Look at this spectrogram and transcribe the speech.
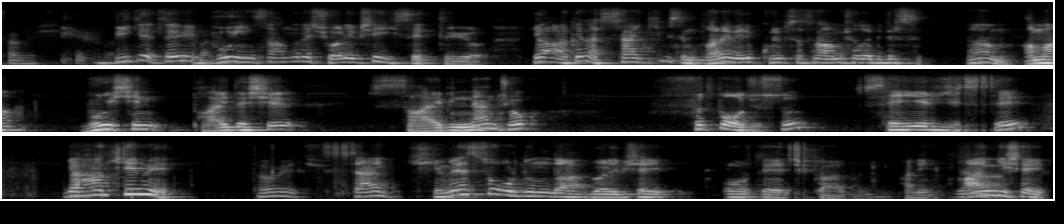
Tabii. FIFA. Bir de tabii bu insanlara şöyle bir şey hissettiriyor. Ya arkadaş sen kimsin? Para verip kulüp satın almış olabilirsin. Tamam mı? Ama bu işin paydaşı sahibinden çok futbolcusu, seyircisi ve hakemi. Tabii ki. Sen kime sordun da böyle bir şey ortaya çıkardın? Hani hangi şey?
